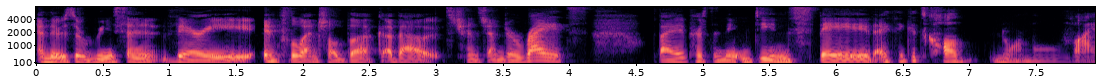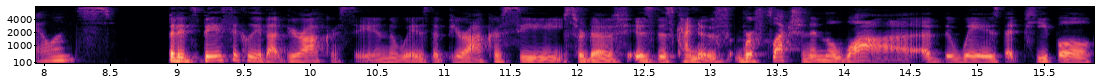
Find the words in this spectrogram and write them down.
And there's a recent, very influential book about transgender rights by a person named Dean Spade. I think it's called Normal Violence but it's basically about bureaucracy and the ways that bureaucracy sort of is this kind of reflection in the law of the ways that people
